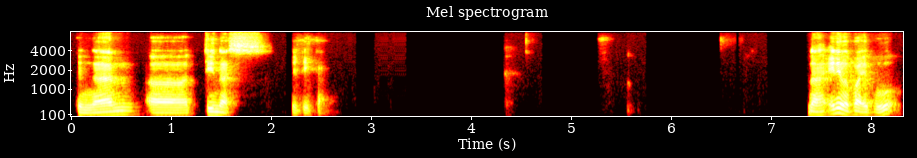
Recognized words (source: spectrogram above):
dengan uh, dinas pendidikan. Nah, ini Bapak Ibu,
